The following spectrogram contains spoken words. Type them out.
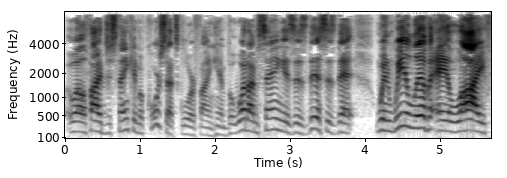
well, if I just thank Him, of course that's glorifying Him. But what I'm saying is, is this: is that when we live a life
